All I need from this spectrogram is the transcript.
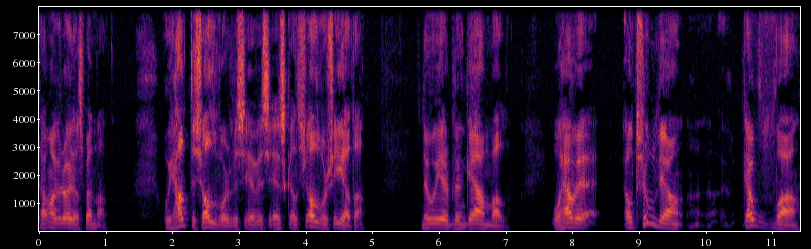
Det var vi röda spännande. Och i halte sjalvor, hvis jeg, hvis jag ska si at det. Nu är jeg blitt gammal. Och här vi otroliga gåva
